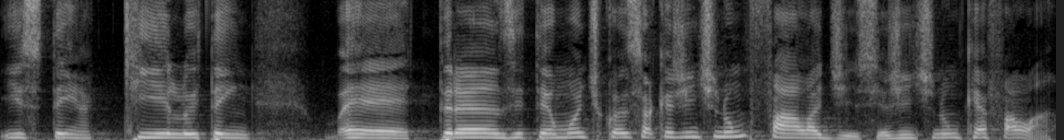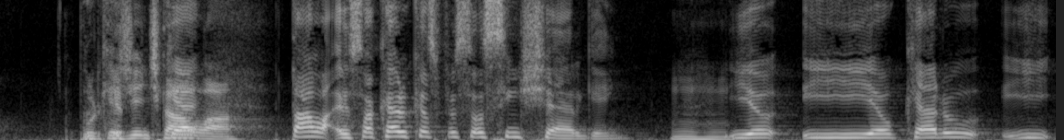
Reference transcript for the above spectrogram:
isso, tem aquilo, e tem é, trans, e tem um monte de coisa, só que a gente não fala disso, e a gente não quer falar. Porque a gente tá quer, lá. Tá lá. Eu só quero que as pessoas se enxerguem. Uhum. E, eu, e eu quero. E,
